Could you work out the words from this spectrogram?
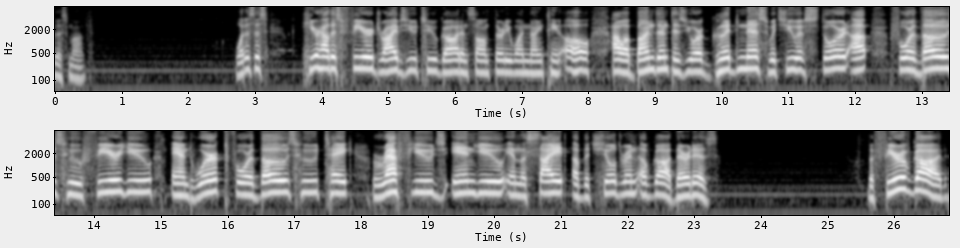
this month. What does this Hear how this fear drives you to God in Psalm 31:19. Oh, how abundant is your goodness, which you have stored up for those who fear you and worked for those who take refuge in you in the sight of the children of God. There it is. The fear of God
